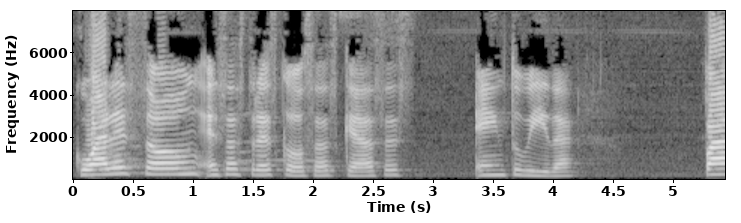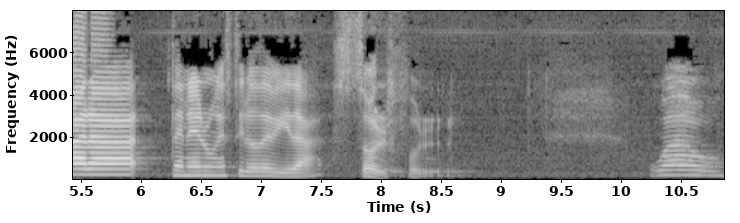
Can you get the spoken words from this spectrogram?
¿Cuáles son esas tres cosas que haces en tu vida para tener un estilo de vida soulful? Wow.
